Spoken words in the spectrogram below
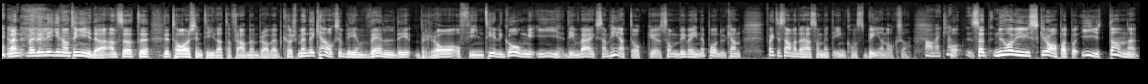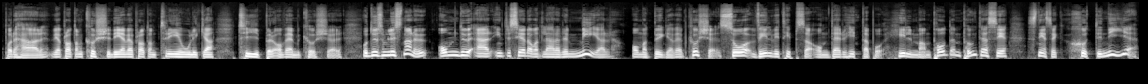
men, men det ligger någonting i det, alltså att eh, det tar sin tid att ta fram en bra webbkurs. Men det kan också bli en väldigt bra och fin tillgång i din verksamhet och eh, som vi var inne på, du kan faktiskt använda det här som ett inkomstben också. Ja, verkligen. Och, så att nu har vi ju skrapat på ytan på det här. Vi har pratat om kursidé, vi har pratat om tre olika typer av webbkurser. Och du som lyssnar nu, om du är intresserad av att lära dig mer om att bygga webbkurser så vill vi tipsa om det du hittar på hillmanpodden.se 79.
